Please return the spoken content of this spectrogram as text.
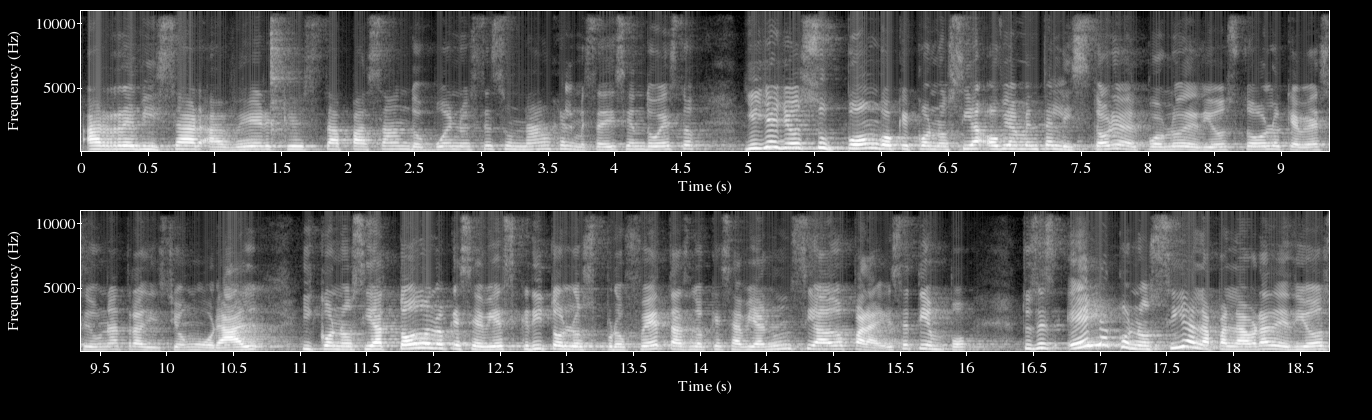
a revisar, a ver qué está pasando. Bueno, este es un ángel, me está diciendo esto. Y ella yo supongo que conocía obviamente la historia del pueblo de Dios, todo lo que había sido una tradición oral y conocía todo lo que se había escrito, los profetas, lo que se había anunciado para ese tiempo. Entonces, ella conocía la palabra de Dios,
